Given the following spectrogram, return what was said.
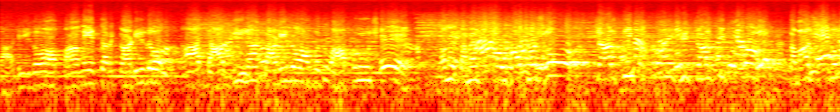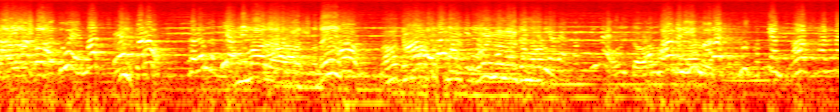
કાઢી દો આ પાનેતર કાઢી દો. આ દાગીના કાઢી દો આ બધું આપણું છે. અને તમે ઊભા છો શું? ચાલતી પકડો અહીંથી ચાલતી પકડો. તમારે શું આવ્યા છો? એમાં જ કરો. શરમ નથી જમવા રહ્યા છો નહીં? ના જમાડો તમે કોઈને ના જમાડું. કોઈ દાડો. મારા બધું. શરમ ના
